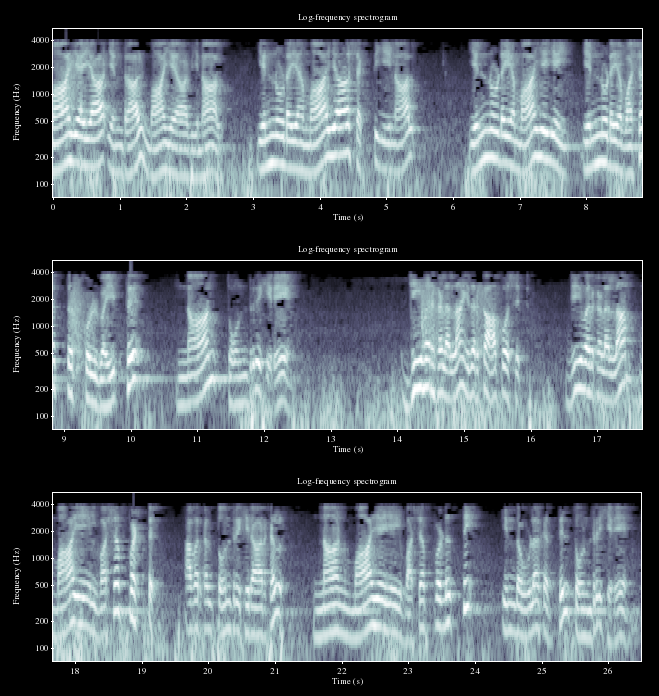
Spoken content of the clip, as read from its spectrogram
மாயையா என்றால் மாயாவினால் என்னுடைய மாயா சக்தியினால் என்னுடைய மாயையை என்னுடைய வசத்திற்குள் வைத்து நான் தோன்றுகிறேன். ஜீவர்களெல்லாம் இதற்கு ஆப்போசிட் ஜீவர்களெல்லாம் மாயையில் வசப்பட்டு அவர்கள் தோன்றுகிறார்கள். நான் மாயையை வசப்படுத்தி இந்த உலகத்தில் தோன்றுகிறேன்.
